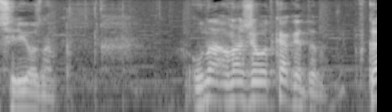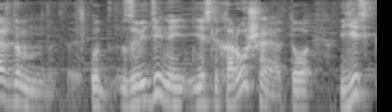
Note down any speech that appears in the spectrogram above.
Серьезно. У нас, у нас же вот как это, в каждом вот заведении, если хорошее, то есть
